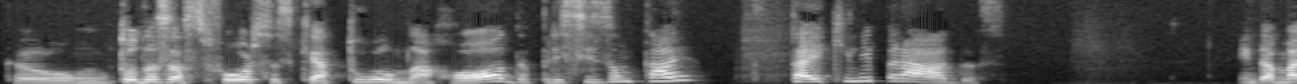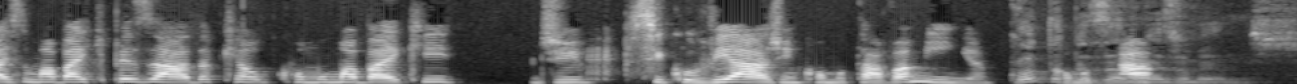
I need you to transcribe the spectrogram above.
Então, todas as forças que atuam na roda precisam estar tá, tá equilibradas. Ainda mais numa bike pesada, que é como uma bike de cicloviagem, como estava a minha. Quanto tá pesada, tá... mais ou menos?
